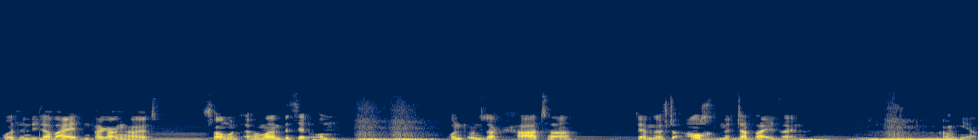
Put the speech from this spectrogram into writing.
Und in dieser weiten Vergangenheit schauen wir uns einfach mal ein bisschen um. Und unser Kater, der möchte auch mit dabei sein. Komm hier.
